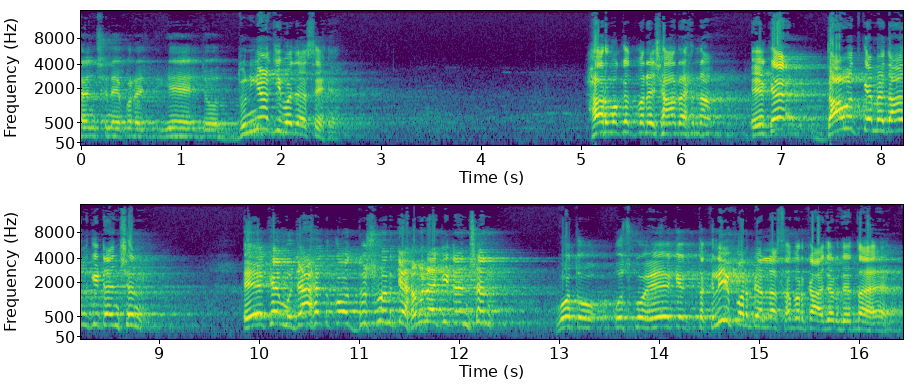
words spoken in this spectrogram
ٹینشنیں یہ جو دنیا کی وجہ سے ہیں۔ ہر وقت پریشان رہنا۔ ایک ہے دعوت کے میدان کی ٹینشن۔ ایک ہے مجاہد کو دشمن کے حملے کی ٹینشن۔ وہ تو اس کو ایک ایک تکلیف پر بھی اللہ صبر کا اجر دیتا ہے۔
